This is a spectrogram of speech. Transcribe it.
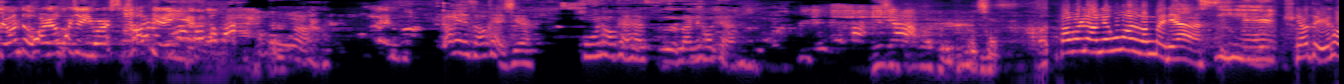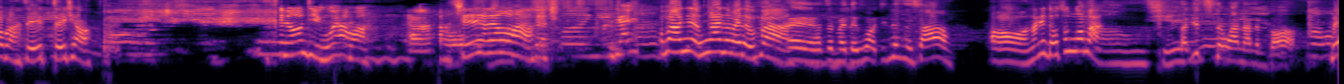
这碗豆花两块钱一碗，是不是好便宜？红啊！哪个颜色好看些？红的好看还是蓝的好看？老板两点五毛就啷个卖的？十一。要这一套吧，这这一条。你两提供一下嘛？啊，谢谢两个哈。老板，你这么矮子卖豆腐啊？哎，在卖豆腐今天人少。哦，那你多称我嘛。那你吃得完了那么多？没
